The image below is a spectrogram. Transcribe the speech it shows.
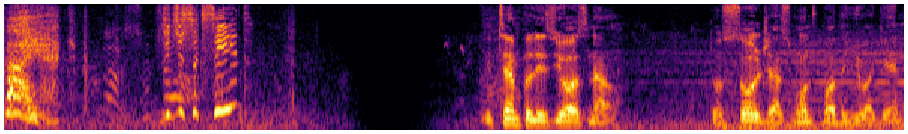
Bayek! Did you succeed? The temple is yours now. Those soldiers won't bother you again.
